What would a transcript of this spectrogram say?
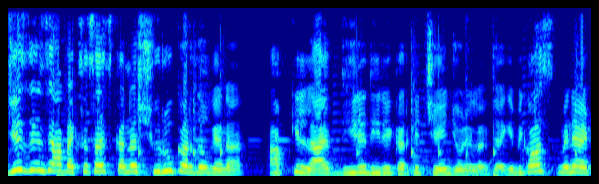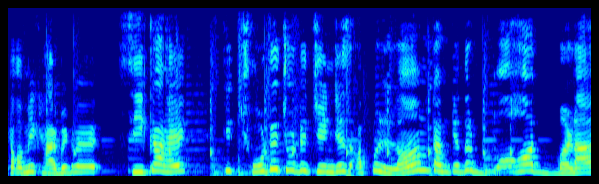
जिस दिन से आप एक्सरसाइज करना शुरू कर दोगे ना आपकी लाइफ धीरे धीरे करके चेंज होने लग जाएगी। बिकॉज़ मैंने एटॉमिक हैबिट में सीखा है कि छोटे छोटे चेंजेस आपको लॉन्ग टर्म के अंदर बहुत बड़ा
